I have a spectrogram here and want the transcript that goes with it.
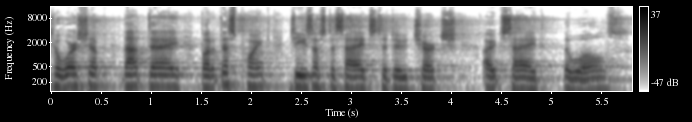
to worship that day, but at this point, Jesus decides to do church outside the walls.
